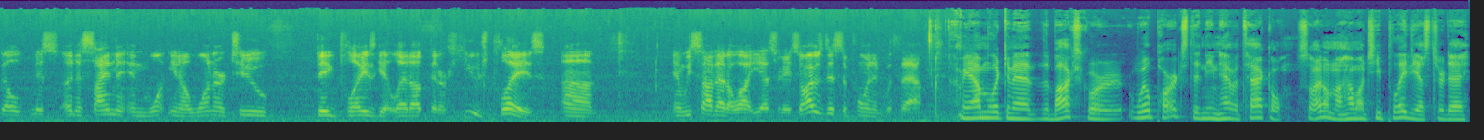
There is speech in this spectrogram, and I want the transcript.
they'll miss an assignment, and one, you know, one or two big plays get let up that are huge plays. Um, and we saw that a lot yesterday. So I was disappointed with that. I mean, I'm looking at the box score. Will Parks didn't even have a tackle, so I don't know how much he played yesterday.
